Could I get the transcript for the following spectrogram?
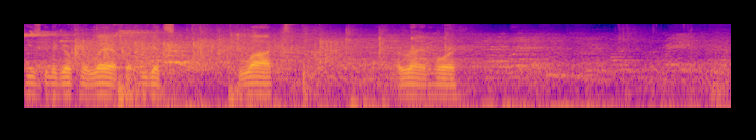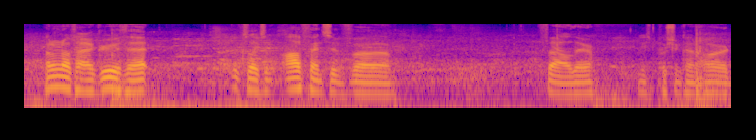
He's going to go for a layup, but he gets blocked by Ryan Hoare. I don't know if I agree with that. Looks like some offensive uh, foul there. He's pushing kind of hard.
